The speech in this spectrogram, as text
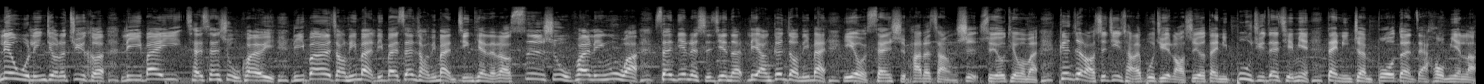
六五零九的聚合，礼拜一才三十五块而已，礼拜二涨停板，礼拜三涨停板，今天来到四十五块零五啊，三天的时间呢，两根涨停板也有三十趴的涨势，所以有听我们跟着老师进场来布局，老师又带你布局在前面，带您赚波段在后面了。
